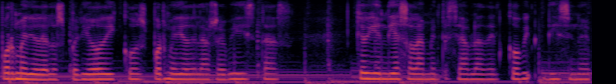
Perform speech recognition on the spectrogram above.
por medio de los periódicos, por medio de las revistas, que hoy en día solamente se habla del COVID-19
